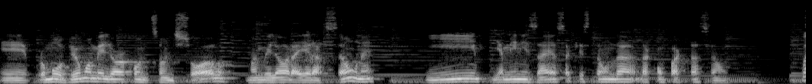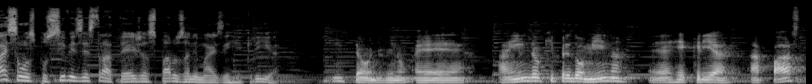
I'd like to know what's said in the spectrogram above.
é, promover uma melhor condição de solo, uma melhor aeração, né? E, e amenizar essa questão da, da, compactação. Quais são as possíveis estratégias para os animais em recria? Então, Divino, é, ainda o que predomina é recria a pasto,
